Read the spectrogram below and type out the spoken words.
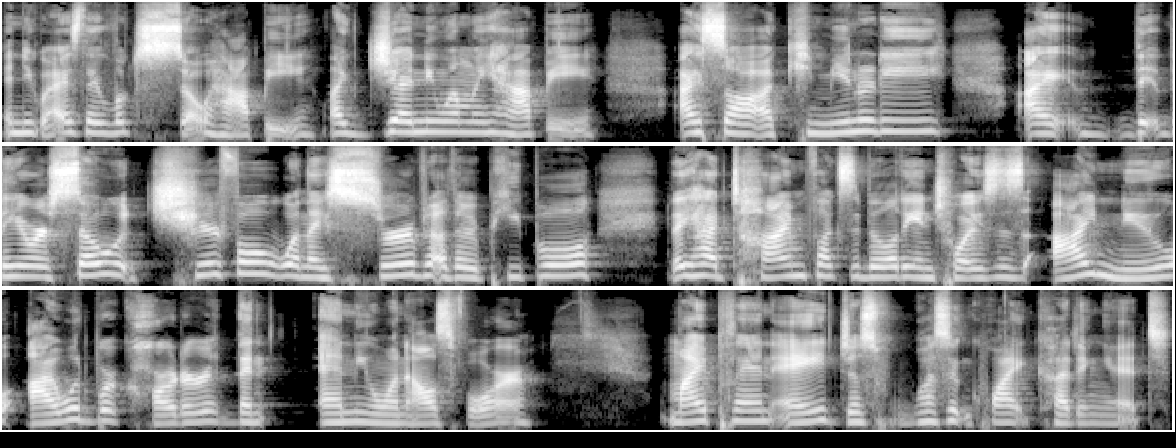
And you guys, they looked so happy, like genuinely happy. I saw a community. I they, were so cheerful when they served other people. They had time, flexibility, and choices. I knew I would work harder than anyone else for my plan A just wasn't quite cutting it.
